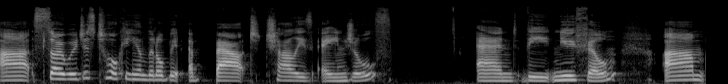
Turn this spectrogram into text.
Uh, so, we're just talking a little bit about Charlie's Angels and the new film. Um,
